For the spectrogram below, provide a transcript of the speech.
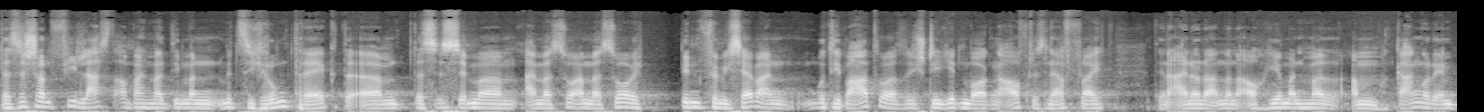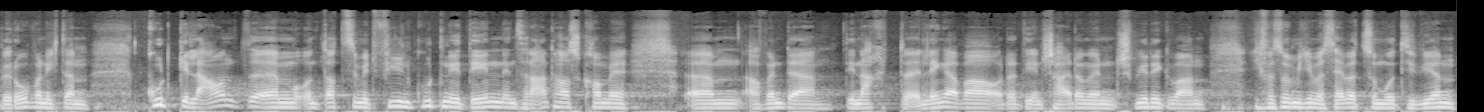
das ist schon viel Last auch manchmal, die man mit sich rumträgt. Ähm, das ist immer einmal so, einmal so, aber ich bin für mich selber ein Motivator, also ich stehe jeden Morgen auf, das nervt vielleicht den einen oder anderen auch hier manchmal am Gang oder im Büro, wenn ich dann gut gelaunt ähm, und trotzdem mit vielen guten Ideen ins Rathaus komme, ähm, auch wenn der, die Nacht länger war oder die Entscheidungen schwierig waren. Ich versuche mich immer selber zu motivieren.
